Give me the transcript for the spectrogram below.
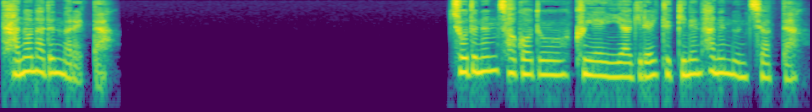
단언하듯 말했다. 조드는 적어도 그의 이야기를 듣기는 하는 눈치였다.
